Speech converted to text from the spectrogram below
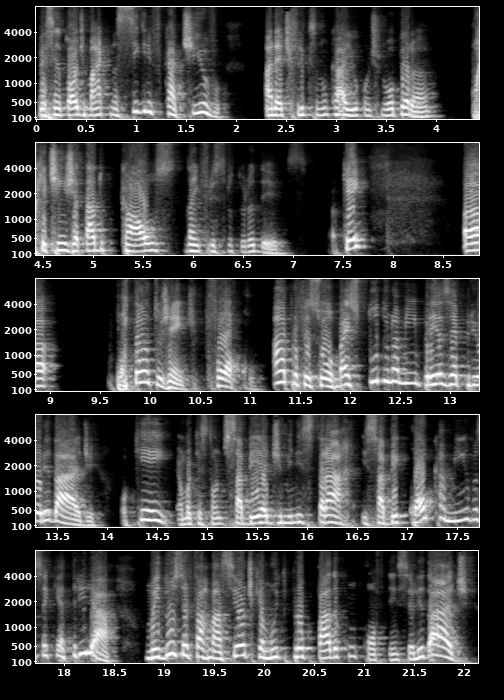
percentual de máquinas significativo, a Netflix não caiu, continuou operando. porque tinha injetado caos na infraestrutura deles. Ok? Uh, portanto, gente, foco. Ah, professor, mas tudo na minha empresa é prioridade. Ok, é uma questão de saber administrar e saber qual caminho você quer trilhar. Uma indústria farmacêutica é muito preocupada com confidencialidade.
